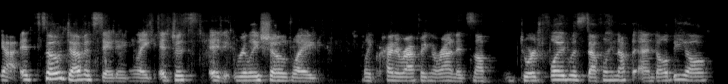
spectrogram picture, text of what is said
Yeah it's so devastating. Like it just it really shows like like kind of wrapping around. It's not george floyd was definitely not the end all be all.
